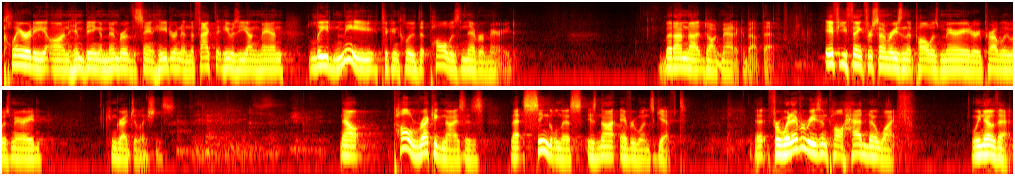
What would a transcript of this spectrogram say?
clarity on him being a member of the Sanhedrin and the fact that he was a young man, lead me to conclude that Paul was never married. But I'm not dogmatic about that. If you think for some reason that Paul was married or he probably was married, congratulations. Now, Paul recognizes that singleness is not everyone's gift. Uh, for whatever reason, Paul had no wife. We know that.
